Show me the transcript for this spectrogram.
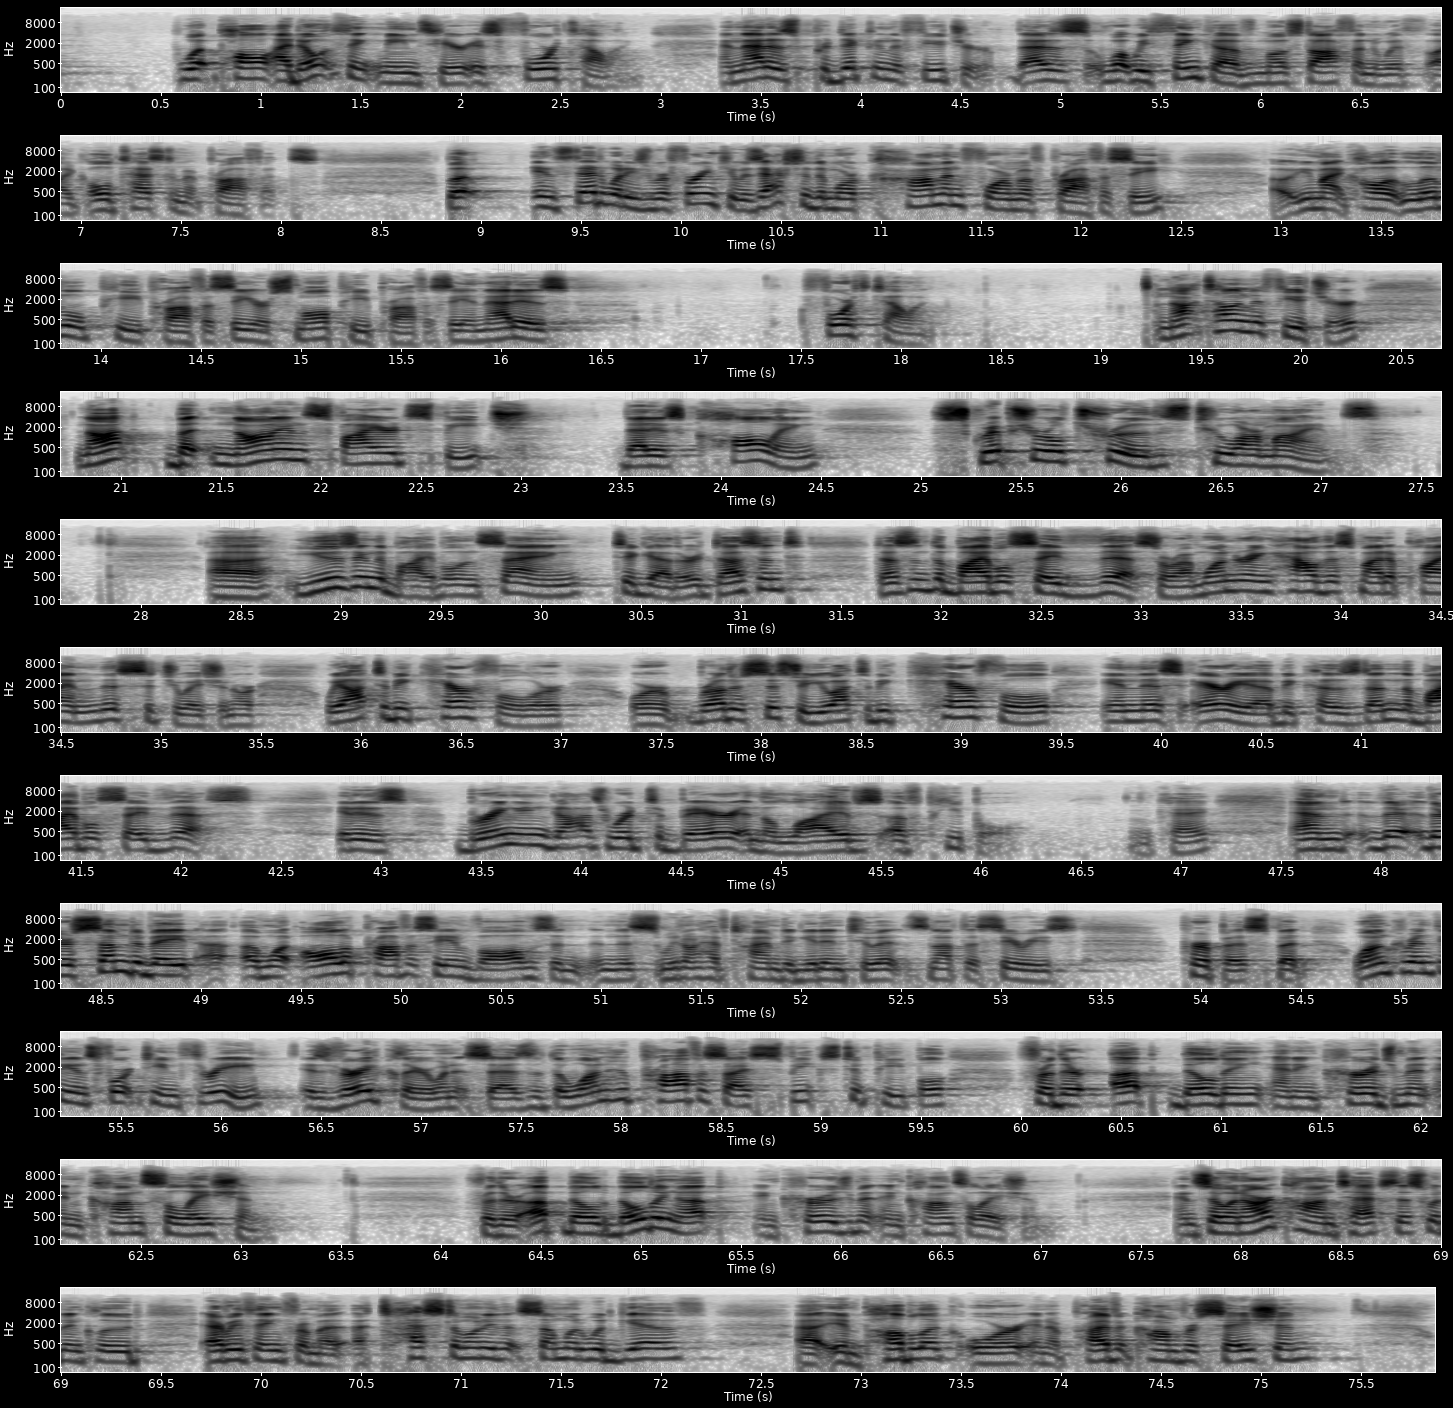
what Paul, I don't think, means here is foretelling. And that is predicting the future. That is what we think of most often with like Old Testament prophets. But instead, what he's referring to is actually the more common form of prophecy. Uh, you might call it little p prophecy or small p prophecy, and that is forthtelling not telling the future, not, but non inspired speech that is calling scriptural truths to our minds. Uh, using the Bible and saying together, doesn't, doesn't the Bible say this? Or I'm wondering how this might apply in this situation. Or we ought to be careful. Or, or brother, sister, you ought to be careful in this area because doesn't the Bible say this? It is bringing God's word to bear in the lives of people. Okay? And there, there's some debate uh, on what all of prophecy involves, and, and, this we don't have time to get into it. It's not the series purpose, but 1 Corinthians 14:3 is very clear when it says that the one who prophesies speaks to people for their upbuilding and encouragement and consolation. For their upbuild, building up, encouragement, and consolation. And so, in our context, this would include everything from a, a testimony that someone would give uh, in public or in a private conversation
